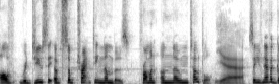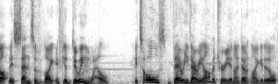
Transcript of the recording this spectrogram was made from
of reducing of subtracting numbers from an unknown total. Yeah. So you've never got this sense of like if you're doing well, it's all very very arbitrary and I don't like it at all.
